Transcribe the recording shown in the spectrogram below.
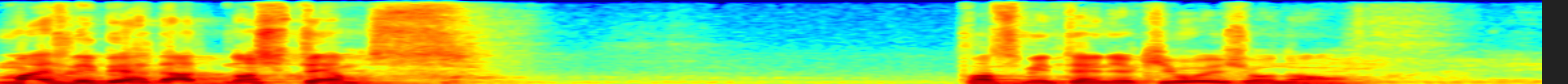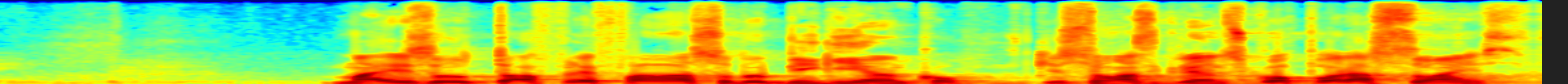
mais liberdade nós temos. Quantos me entendem aqui hoje ou não? Mas o Toffler fala sobre o Big Uncle, que são as grandes corporações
